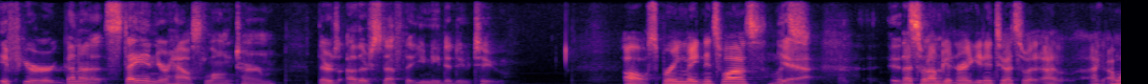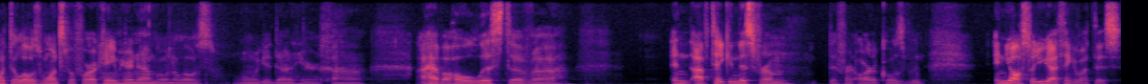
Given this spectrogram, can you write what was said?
if you're gonna stay in your house long term, there's other stuff that you need to do too. oh, spring maintenance wise? yeah, That's what I'm uh, getting ready to get into. That's what I, I I went to Lowe's once before I came here. Now I'm going to Lowe's when we get done here. Uh, I have a whole list of, uh, and I've taken this from different articles, but and you also you got to think about this.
